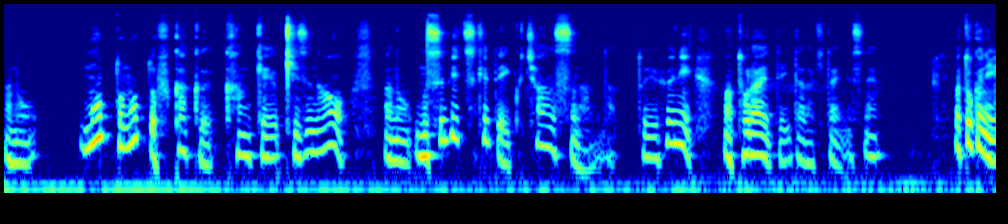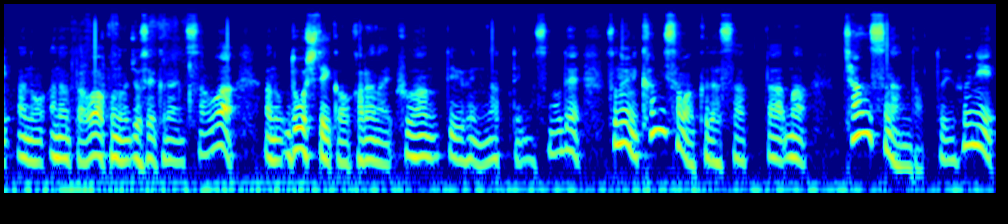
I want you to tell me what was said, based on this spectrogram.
あのもっともっと深く関係絆をあの結びつけていくチャンスなんだというふうに、まあ、捉えていただきたいんですね。まあ、特にあのあなたはこの女性クライアントさんはあのどうしていいかわからない不安っていうふうになっていますのでそのように神様がくださった、まあ、チャンスなんだというふうに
